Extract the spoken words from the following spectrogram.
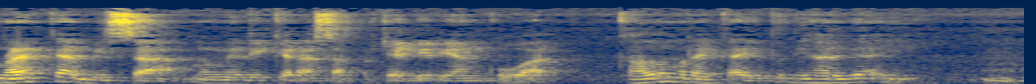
Mereka bisa memiliki rasa percaya diri yang kuat kalau mereka itu dihargai. Hmm.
